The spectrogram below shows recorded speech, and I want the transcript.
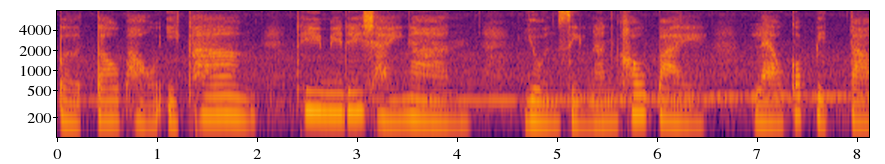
เปิดเตาเผาอีกข้างที่ไม่ได้ใช้งาน โยนสิ่งนั้นเข้าไป แล้วก็ปิดเตา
